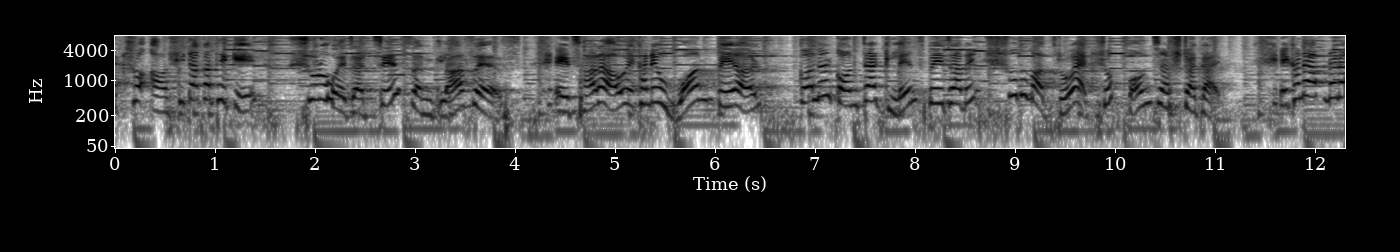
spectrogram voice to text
একশো আশি টাকা থেকে শুরু হয়ে যাচ্ছে সানগ্লাসেস এছাড়াও এখানে one pair colour contact lens পেয়ে যাবেন শুধুমাত্র একশো পঞ্চাশ টাকায়। এখানে আপনারা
